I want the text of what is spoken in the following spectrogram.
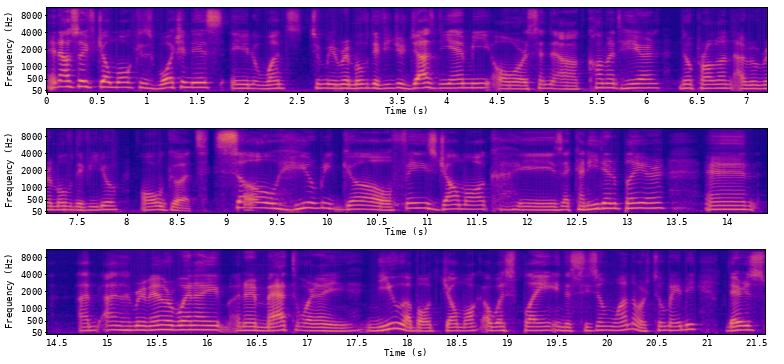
And also if John Jaomock is watching this and wants to me remove the video, just DM me or send a comment here. No problem, I will remove the video. All good. So here we go. FaZe Jaomock is a Canadian player and I, I, remember when I when I met when I knew about Jaomock, I was playing in the season one or two maybe. There is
